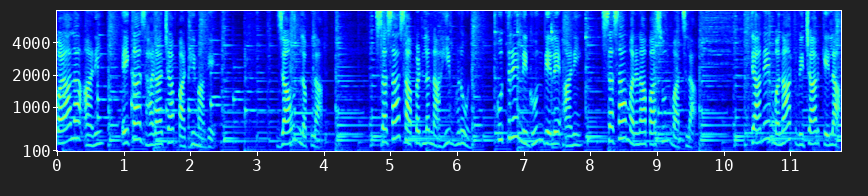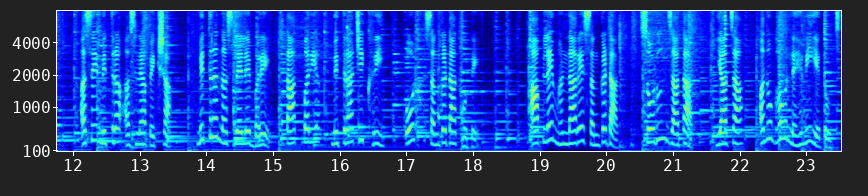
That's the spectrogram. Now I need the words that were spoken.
पळाला आणि एका झाडाच्या पाठीमागे जाऊन लपला. ससा सापडलं नाही म्हणून कुत्रे निघून गेले आणि ससा मरणापासून वाचला. त्याने मनात विचार केला असे मित्र असण्यापेक्षा मित्र नसलेले बरे तात्पर्य मित्राची खरी ओठ संकटात होते. आपले म्हणणारे संकटात सोडून जातात याचा अनुभव नेहमी येतोच.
